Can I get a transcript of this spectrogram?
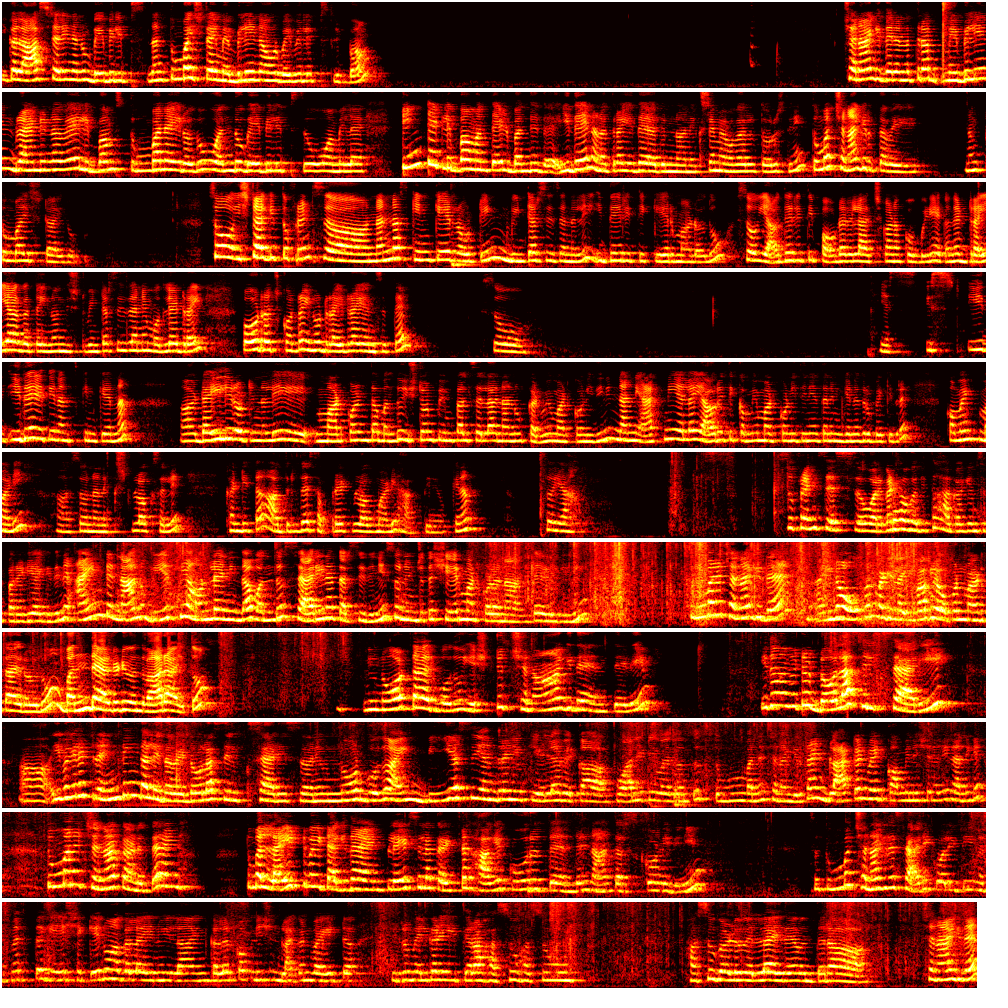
ಈಗ ಲಾಸ್ಟಲ್ಲಿ ನಾನು ಬೇಬಿ ಲಿಪ್ಸ್ ನಂಗೆ ತುಂಬ ಇಷ್ಟ ಈ ಮೆಬಿಲಿನ್ ಅವ್ರ ಬೇಬಿ ಲಿಪ್ಸ್ ಲಿಪ್ ಬಾಮ್ ಚೆನ್ನಾಗಿದೆ. ನನ್ನ ಹತ್ರ ಮೆಬಿಲಿನ್ ಬ್ರ್ಯಾಂಡಿನವೇ ಲಿಪ್ ಬಾಮ್ಸ್ ತುಂಬಾ ಇರೋದು. ಒಂದು ಬೇಬಿ ಲಿಪ್ಸು ಆಮೇಲೆ ಟಿಂಟೆಡ್ ಲಿಪ್ ಬಾಮ್ ಅಂತ ಹೇಳಿ ಬಂದಿದೆ. ಇದೆ, ನನ್ನ ಹತ್ರ ಇದೆ. ಅದನ್ನು ನೆಕ್ಸ್ಟ್ ಟೈಮ್ ಯಾವಾಗಲೂ ತೋರಿಸ್ತೀನಿ. ತುಂಬ ಚೆನ್ನಾಗಿರ್ತವೆ ನಂಗೆ ತುಂಬ ಇಷ್ಟ ಇದು. ಸೊ ಇಷ್ಟ ಆಗಿತ್ತು ಫ್ರೆಂಡ್ಸ್ ನನ್ನ ಸ್ಕಿನ್ ಕೇರ್ ರೌಟೀನ್ ವಿಂಟರ್ ಸೀಸನಲ್ಲಿ ಇದೇ ರೀತಿ ಕೇರ್ ಮಾಡೋದು. ಸೊ ಯಾವುದೇ ರೀತಿ ಪೌಡರ್ ಎಲ್ಲ ಹಚ್ಕೊಳಕ್ಕೆ ಹೋಗ್ಬಿಡಿ. ಯಾಕಂದರೆ ಡ್ರೈ ಆಗುತ್ತೆ. ಇನ್ನೊಂದಿಷ್ಟು ವಿಂಟರ್ ಸೀಸನ್ನೇ ಮೊದಲೇ ಡ್ರೈ ಪೌಡ್ರ್ ಹಚ್ಕೊಂಡ್ರೆ ಇನ್ನೂ ಡ್ರೈ ಡ್ರೈ ಅನಿಸುತ್ತೆ. ಸೊ ಎಸ್ ಇಷ್ಟು, ಇದೇ ರೀತಿ ನನ್ನ ಸ್ಕಿನ್ ಕೇರ್ನ ಡೈಲಿ ರೊಟೀನಲ್ಲಿ ಮಾಡ್ಕೊಳ್ತಾ ಬಂದು ಇಷ್ಟೊಂದು ಪಿಂಪಲ್ಸ್ ಎಲ್ಲ ನಾನು ಕಡಿಮೆ ಮಾಡ್ಕೊಂಡಿದ್ದೀನಿ ನಾನು ಆ್ಯಕ್ನಿ ಎಲ್ಲ ಯಾವ ರೀತಿ ಕಮ್ಮಿ ಮಾಡ್ಕೊಂಡಿದ್ದೀನಿ ಅಂತ ನಿಮ್ಗೆ ಏನಾದರೂ ಬೇಕಿದ್ರೆ ಕಮೆಂಟ್ ಮಾಡಿ. ಸೊ ನಾನು ನೆಕ್ಸ್ಟ್ ವ್ಲಾಗ್ಸಲ್ಲಿ ಖಂಡಿತ ಅದ್ರದ್ದೇ ಸಪ್ರೇಟ್ ವ್ಲಾಗ್ ಮಾಡಿ ಹಾಕ್ತೀನಿ ಓಕೆನಾ so yeah so friends yes ಹೊರಗಡೆ ಹೋಗೋದಿತ್ತು, ಹಾಗಾಗಿ ಒಂದು ಸ್ವಲ್ಪ ರೆಡಿ ಆಗಿದ್ದೀನಿ. ಆ್ಯಂಡ್ ನಾನು ಬಿ ಎಸ್ ಸಿ ಆನ್ಲೈನಿಂದ ಒಂದು ಸ್ಯಾರಿನ ತರಿಸಿದ್ದೀನಿ. ಸೊ ನಿಮ್ಮ ಜೊತೆ ಶೇರ್ ಮಾಡ್ಕೊಳ್ಳೋಣ ಅಂತ ಹೇಳಿದ್ದೀನಿ. ತುಂಬಾ ಚೆನ್ನಾಗಿದೆ. ಇನ್ನೂ ಓಪನ್ ಮಾಡಿಲ್ಲ, ಇವಾಗಲೇ ಓಪನ್ ಮಾಡ್ತಾ ಇರೋದು. ಬಂದೆ ಆಲ್ರೆಡಿ ಒಂದು ವಾರ ಆಯಿತು. ನೀವು ನೋಡ್ತಾ ಇರ್ಬೋದು ಎಷ್ಟು ಚೆನ್ನಾಗಿದೆ ಅಂತೇಳಿ. ಇದು ಬಂದ್ಬಿಟ್ಟು ಡೋಲಾ ಸಿಲ್ಕ್ ಸ್ಯಾರಿ ಇವಾಗೆಲ್ಲ ಟ್ರೆಂಡಿಂಗಲ್ಲಿದ್ದಾವೆ ಡೋಲಾ ಸಿಲ್ಕ್ ಸ್ಯಾರೀಸ್ ನೀವು ನೋಡ್ಬೋದು ಆ್ಯಂಡ್ ಬಿ ಎಸ್ ಸಿ ಅಂದರೆ ನೀವು ಕೇಳಲೇಬೇಕಾ? ಕ್ವಾಲಿಟಿ ವೈಸ್ ಅಂತೂ ತುಂಬಾ ಚೆನ್ನಾಗಿರುತ್ತೆ. ಆ್ಯಂಡ್ ಬ್ಲ್ಯಾಕ್ ಆ್ಯಂಡ್ ವೈಟ್ ಕಾಂಬಿನೇಷನಲ್ಲಿ ನನಗೆ ತುಂಬಾ ಚೆನ್ನಾಗಿ ಕಾಣುತ್ತೆ. ಆ್ಯಂಡ್ ತುಂಬ ಲೈಟ್ ವೆಯ್ಟ್ ಆಗಿದೆ. ಆ್ಯಂಡ್ ಪ್ಲೇಟ್ಸ್ ಎಲ್ಲ ಕರೆಕ್ಟಾಗಿ ಹಾಗೆ ಕೂರುತ್ತೆ ಅಂತೇಳಿ ನಾನು ತರಿಸ್ಕೊಂಡಿದ್ದೀನಿ ಸೊ ತುಂಬ ಚೆನ್ನಾಗಿದೆ ಸ್ಯಾರಿ ಕ್ವಾಲಿಟಿ ಮೆತ್ತ ಮೆತ್ತಗೆ, ಶೆಕೆನೂ ಆಗಲ್ಲ, ಏನೂ ಇಲ್ಲ. In colour combination black and white ಇದ್ರ ಮೇಲ್ಗಡೆ ಈ ಥರ ಹಸು ಹಸು, ಹಸುಗಳು ಎಲ್ಲ ಇದೆ, ಒಂಥರ ಚೆನ್ನಾಗಿದೆ.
